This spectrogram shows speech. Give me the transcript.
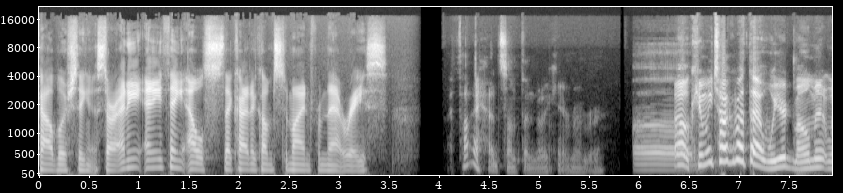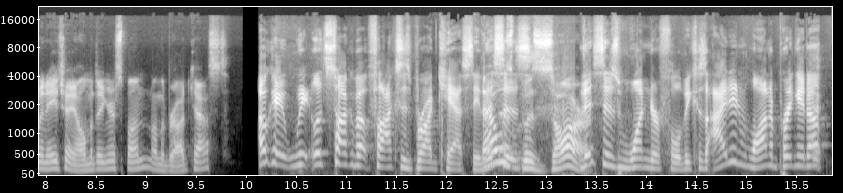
Kyle Busch thing at the start. Any anything else that kind of comes to mind from that race? I thought I had something, but I can't remember. Uh, oh, can we talk about that weird moment when H.A. Allmendinger spun on the broadcast? Okay, we, let's talk about Fox's broadcasting. That this was is bizarre. This is wonderful because I didn't want to bring it up,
